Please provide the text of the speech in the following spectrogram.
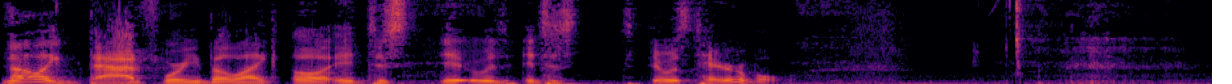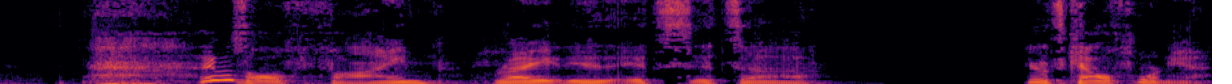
Not like bad for you, but like oh, it just it was it just it was terrible. It was all fine, right? It, it's it's uh, you know, it's California,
